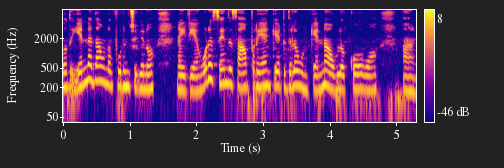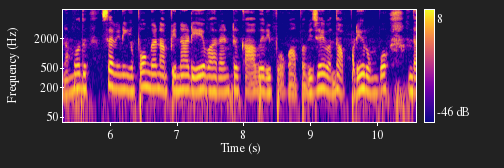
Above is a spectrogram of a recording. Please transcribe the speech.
போது என்ன தான் உன்னை புரிஞ்சுக்கணும் நைட்டு என் கூட சேர்ந்து சாப்பிட்றியான்னு கேட்டதில் உனக்கு என்ன அவ்வளோ கோவம்? போது சரி நீங்கள் போங்க நான் பின்னாடியே வரேன்ட்டு காவேரி போகும். அப்போ விஜய் வந்து அப்படியே ரொம்ப அந்த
